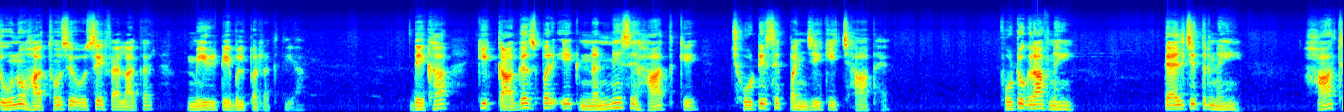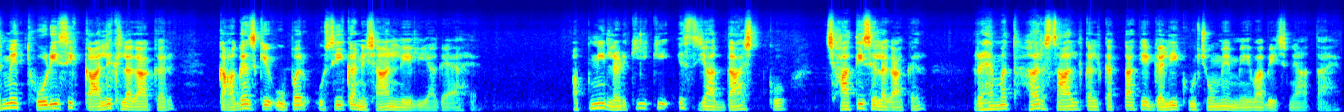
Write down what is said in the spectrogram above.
दोनों हाथों से उसे फैलाकर मेरी टेबल पर रख दिया। देखा कि कागज़ पर एक नन्हे से हाथ के छोटे से पंजे की छाप है। फोटोग्राफ नहीं, तैलचित्र नहीं। हाथ में थोड़ी सी कालिख लगाकर कागज़ के ऊपर उसी का निशान ले लिया गया है। अपनी लड़की की इस याददाश्त को छाती से लगाकर रहमत हर साल कलकत्ता के गली कूचों में मेवा बेचने आता है।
